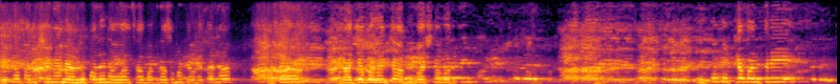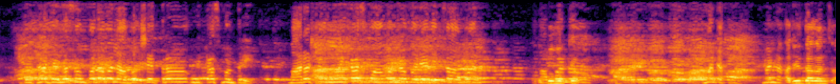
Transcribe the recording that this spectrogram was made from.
लेखा परीक्षण आणि अनुपालन अहवाल सभागृहासमोर ठेवण्यात आला. आता राज्यपालांच्या अभिभाषणावरती. उपमुख्यमंत्री तथा जलसंपदा व लाभक्षेत्र विकास मंत्री महाराष्ट्र भूविकास महामंडळ मर्यादितचा अहवाल अजितदादांचा.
